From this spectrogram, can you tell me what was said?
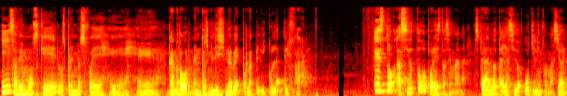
Y sabemos que los premios fue eh, eh, ganador en 2019 por la película El Faro. Esto ha sido todo por esta semana. Esperando te haya sido útil la información,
